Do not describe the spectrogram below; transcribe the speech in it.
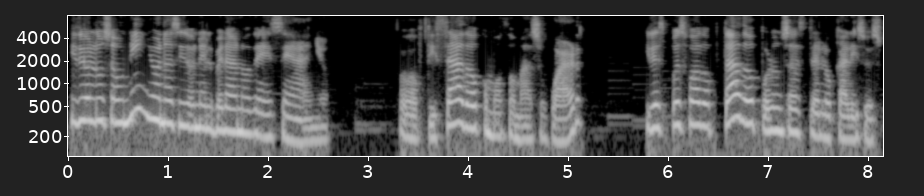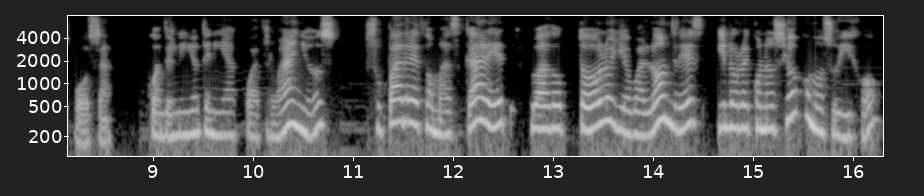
y dio a luz a un niño nacido en el verano de ese año. Fue bautizado como Thomas Ward y después fue adoptado por un sastre local y su esposa. Cuando el niño tenía cuatro años, su padre Thomas Garrett lo adoptó, lo llevó a Londres y lo reconoció como su hijo,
